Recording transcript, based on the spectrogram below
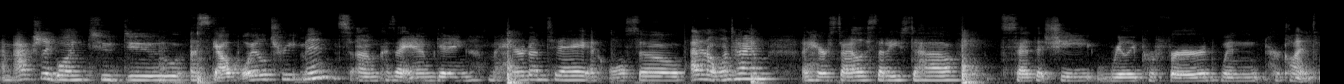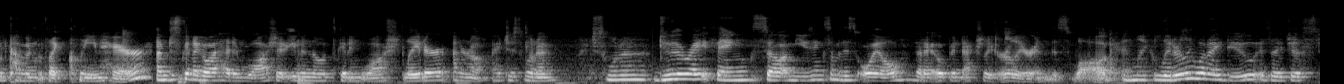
I'm actually going to do a scalp oil treatment because um, i am getting my hair done today. And also i don't know one time a hairstylist that i used to have said that she really preferred when her clients would come in with like clean hair. I'm just gonna go ahead and wash it even though it's getting washed later. I don't know. I just want to I just want to do the right thing. So I'm using some of this oil that I opened actually earlier in this vlog. And like literally what I do is I just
